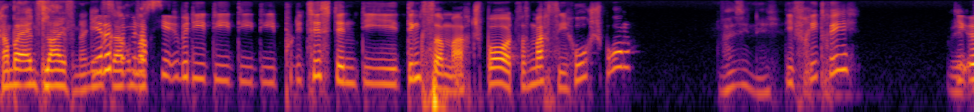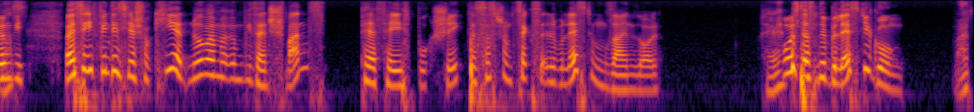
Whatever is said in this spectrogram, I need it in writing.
Kam bei 1 live und dann ging Ja, es dann darum, wir noch was. hier über die, die, die, die Polizistin, die Dings da macht, Sport. Was macht sie? Hochsprung? Weiß ich nicht. Die Friedrich? Die irgendwie. Weißt du, ich finde es ja schockierend, nur weil man irgendwie seinen Schwanz per Facebook schickt, dass das schon sexuelle Belästigung sein soll. Hä? Wo ist das eine Belästigung? Was?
